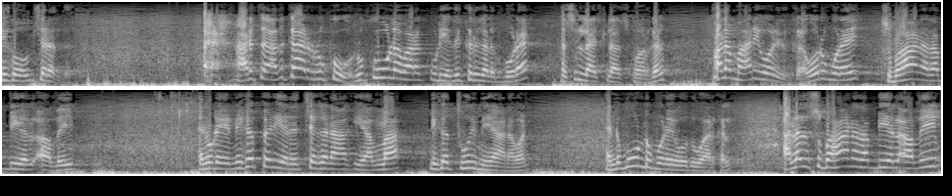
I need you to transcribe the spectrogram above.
மிகவும் சிறந்தது. அடுத்து அதுக்காக ருக்கு ருக்குல வரக்கூடிய திக்கர்களும் கூட ரசுல்லா இஸ்லாம் அவர்கள் பல மாறி ஓடி இருக்கிறார் ஒரு முறை சுபான ரப்பியல் அலீம். என்னுடைய மிகப்பெரிய ரச்சகனாகிய அல்லாஹ் மிக தூய்மையானவன் என்று மூன்று முறை ஓதுவார்கள். அல்லது சுபஹான ரப்பியல் அலீம்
